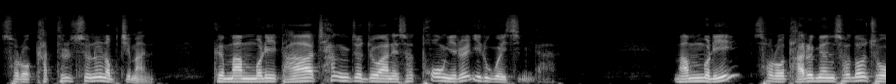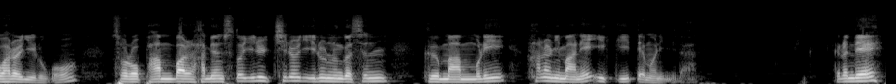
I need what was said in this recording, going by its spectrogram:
서로 같을 수는 없지만 그 만물이 다 창조주 안에서 통일을 이루고 있습니다. 만물이 서로 다르면서도 조화를 이루고 서로 반발하면서도 일치를 이루는 것은 그 만물이 하나님 안에 있기 때문입니다. 그런데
